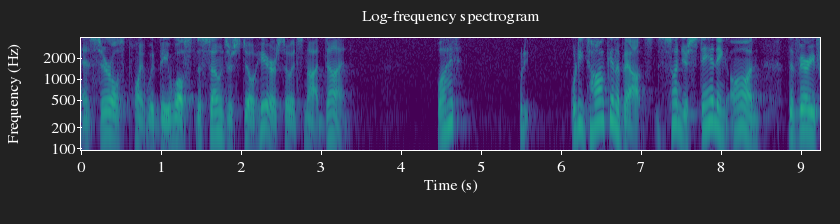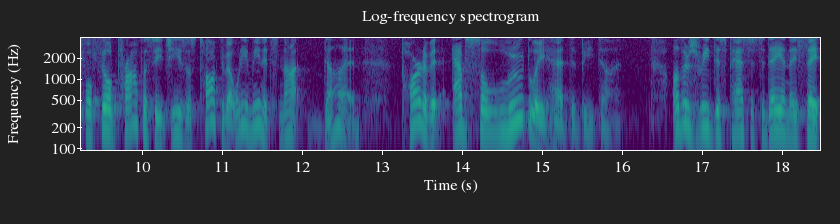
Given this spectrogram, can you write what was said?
And Cyril's point would be, well, the stones are still here, so it's not done. What? What are you, what are you talking about? Son, you're standing on the very fulfilled prophecy Jesus talked about. What do you mean it's not done? Part of it absolutely had to be done. Others read this passage today and they say,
